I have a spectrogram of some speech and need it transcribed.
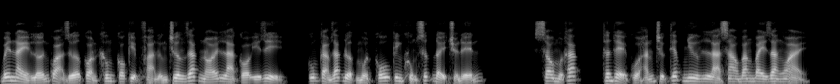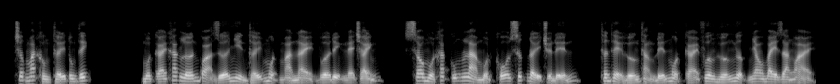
Bên này lớn quả dứa còn không có kịp phản ứng trương giác nói là có ý gì, cũng cảm giác được một cỗ kinh khủng sức đẩy chuyển đến. Sau một khắc, thân thể của hắn trực tiếp như là sao băng bay ra ngoài trước mắt không thấy tung tích. Một cái khác lớn quả dứa nhìn thấy một màn này vừa định né tránh, sau một khắc cũng là một cỗ sức đẩy chuyển đến, thân thể hướng thẳng đến một cái phương hướng ngược nhau bay ra ngoài.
